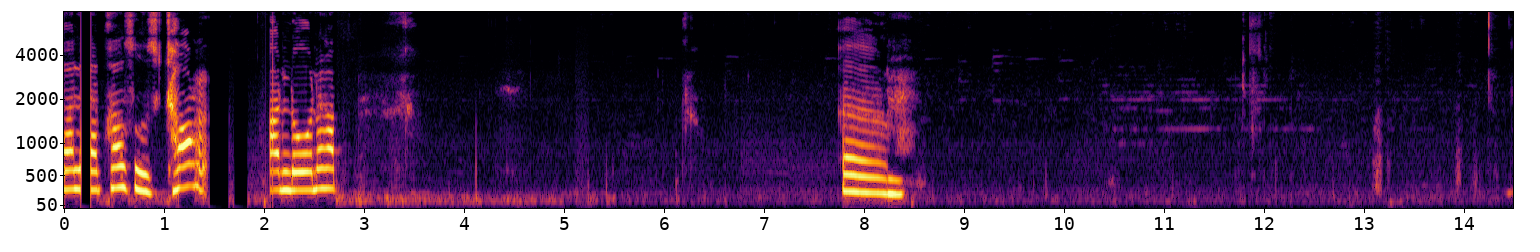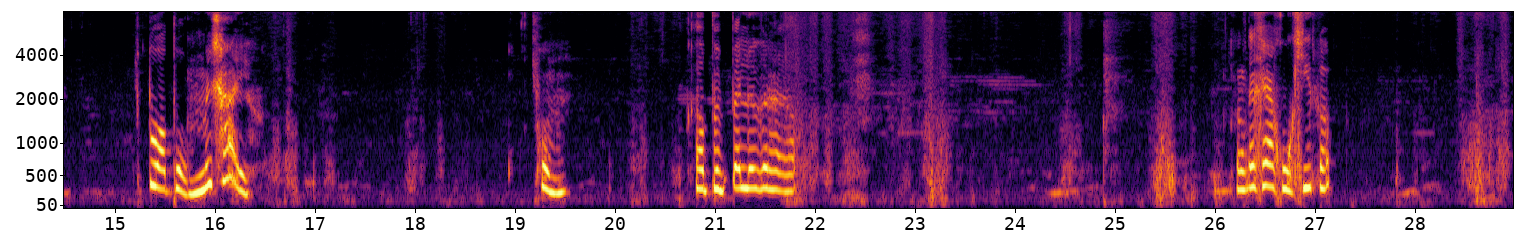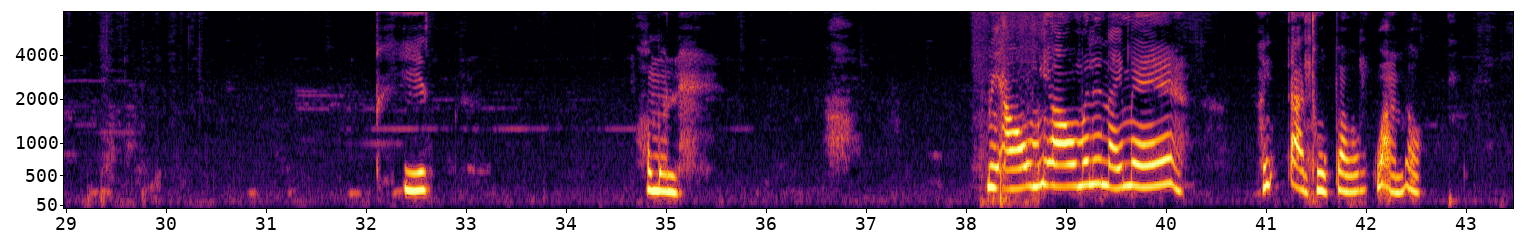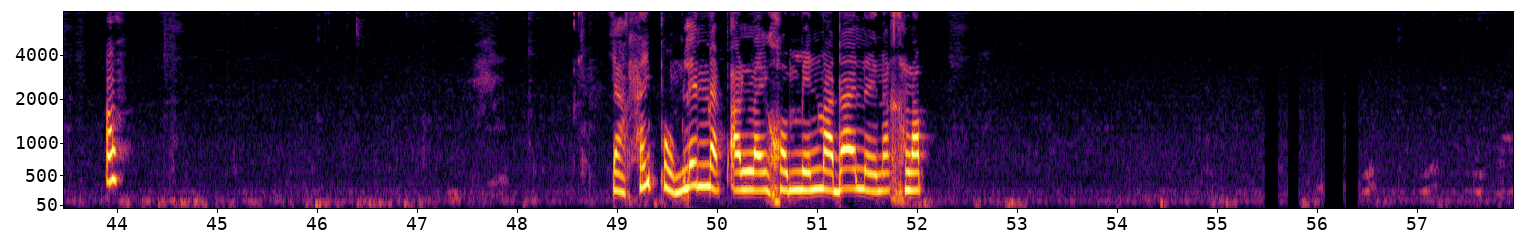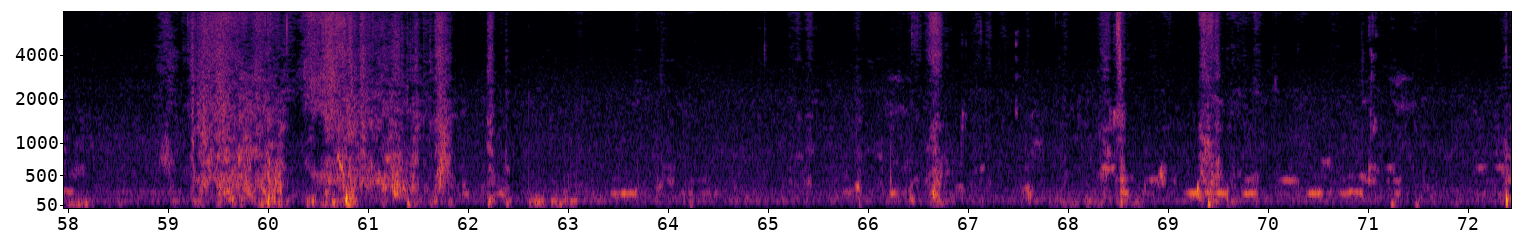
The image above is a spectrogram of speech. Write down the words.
ต้อนรับเข้าสู่ช่องคอนโดนะครับ เอ่อตัวผมไม่ใช่ ผม เอาไปไปเลยกันเถอะครับมันก็แค่ครูคิดครับ อน ไม่เอาไม่เอาไม่เล่นไหนแม่เฮ้ยอ่านถูกเปล่ากูอ่านไม่ออกเอ้าอยากให้ผมเล่นแบบอะไรคอมเมนต์มาได้เลยนะครับ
